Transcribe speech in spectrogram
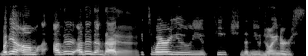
But yeah, um, other other than that, Yeah. it's where you you teach the new joiners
